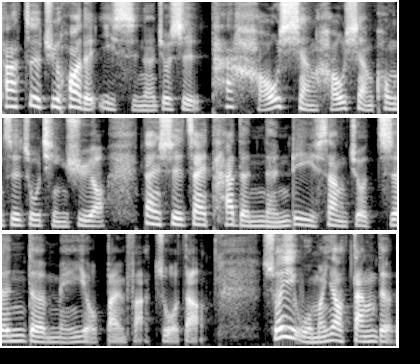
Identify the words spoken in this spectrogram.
他这句话的意思呢，就是他好想好想控制住情绪哦，但是在他的能力上就真的没有办法做到。所以我们要当的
